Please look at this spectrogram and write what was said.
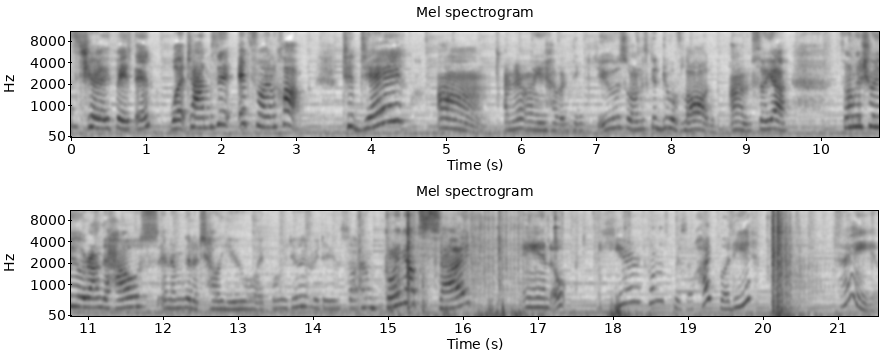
guys, Cherry Face, and what time is it? It's 1 o'clock. Today, um, I don't really have anything to do, so I'm just gonna do a vlog. Um, so yeah. So I'm gonna show you around the house, and I'm gonna tell you, like, what we do every day and stuff. I'm going outside, and, oh, here comes Brizzo. Hi, buddy. Hey.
